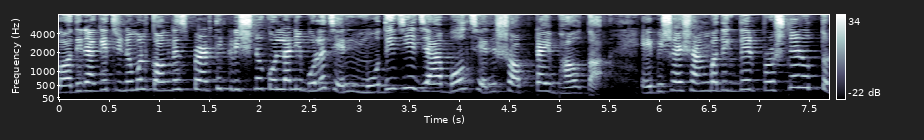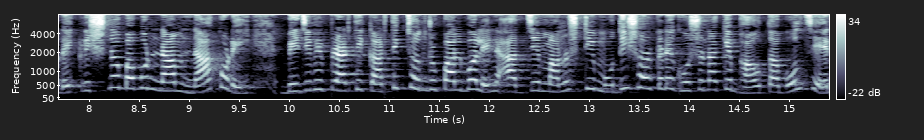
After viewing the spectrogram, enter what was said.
কদিন আগে তৃণমূল কংগ্রেস প্রার্থী কৃষ্ণ কল্যাণী বলেছেন, মোদিজি যা বলছেন সবটাই ভাওতা। এ বিষয়ে সাংবাদিকদের প্রশ্নের উত্তরে কৃষ্ণবাবুর নাম না করেই বিজেপি প্রার্থী কার্তিক চন্দ্রপাল বলেন, আজ যে মানুষটি মোদী সরকারের ঘোষণাকে ভাওতা বলছেন,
